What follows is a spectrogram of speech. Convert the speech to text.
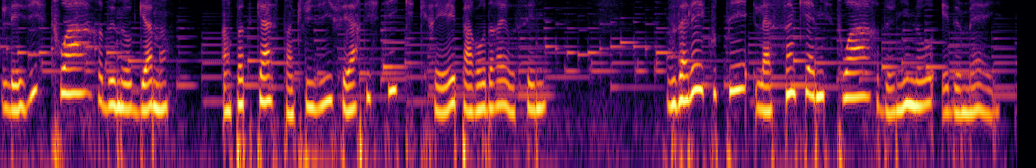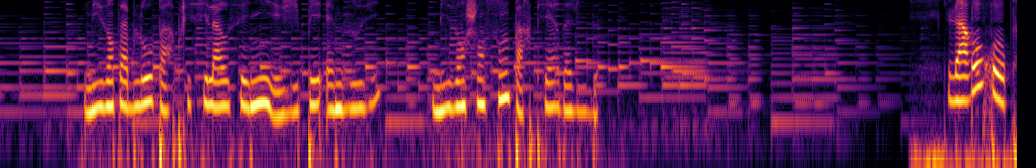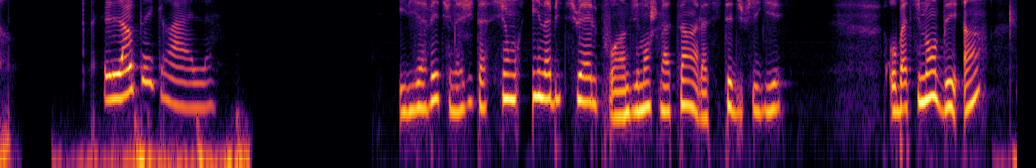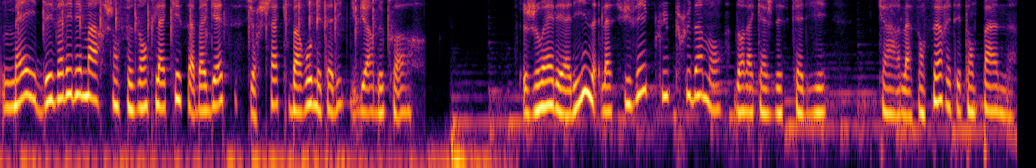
Les histoires de nos gamins. Un podcast inclusif et artistique créé par Audrey Osseni. Vous allez écouter la cinquième histoire de Nino et de May. Mise en tableau par Priscilla Osseni et JP Nzouzi. Mise en chanson par Pierre David. La rencontre. L'intégrale. Il y avait une agitation inhabituelle pour un dimanche matin à la cité du Figuier. Au bâtiment D1, May dévalait les marches en faisant claquer sa baguette sur chaque barreau métallique du garde-corps. Joël et Aline la suivaient plus prudemment dans la cage d'escalier, car l'ascenseur était en panne.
